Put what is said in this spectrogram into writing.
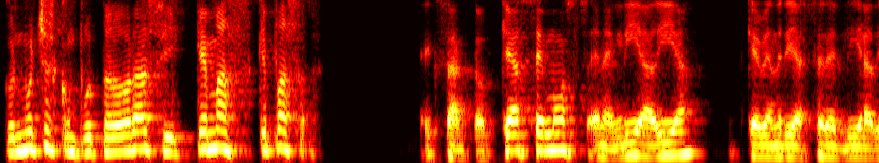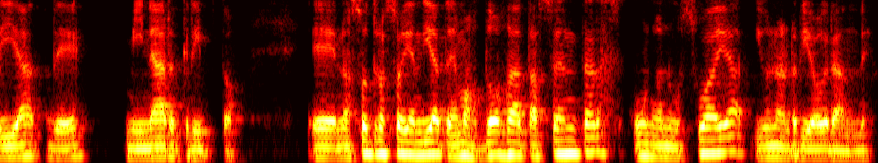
con muchas computadoras y ¿qué más? ¿Qué pasa? Exacto. ¿Qué hacemos en el día a día? ¿Qué vendría a ser el día a día de minar cripto? Eh, nosotros hoy en día tenemos dos data centers, uno en Ushuaia y uno en Río Grande.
